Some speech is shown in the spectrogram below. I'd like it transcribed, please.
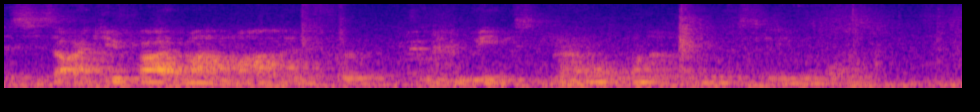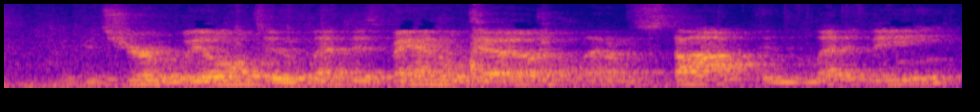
this has occupied my mind for three weeks and I don't want to own this anymore. If it's your will to let this vandal go let him stop, and let it be.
